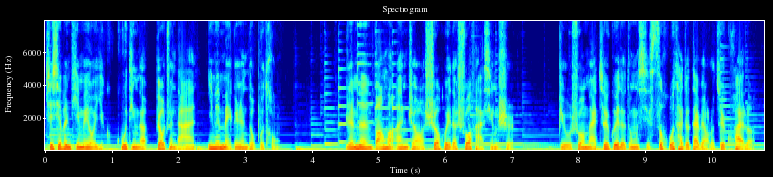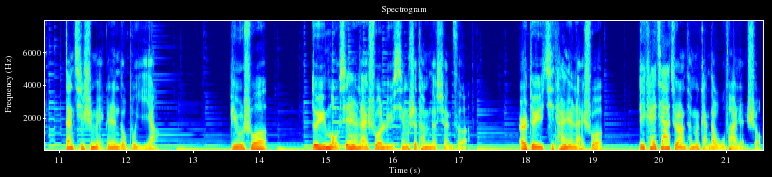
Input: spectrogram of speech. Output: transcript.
这些问题没有一个固定的标准答案，因为每个人都不同。人们往往按照社会的说法行事，比如说买最贵的东西，似乎它就代表了最快乐，但其实每个人都不一样。比如说，对于某些人来说，旅行是他们的选择，而对于其他人来说，离开家就让他们感到无法忍受。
